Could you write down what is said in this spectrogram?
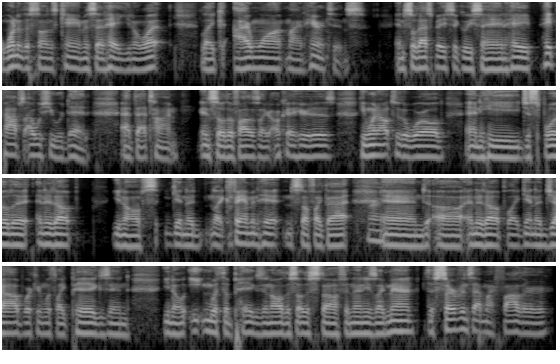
one of the sons came and said, "Hey, you know what? Like I want my inheritance." And so that's basically saying, "Hey, hey pops, I wish you were dead at that time." And so the father's like, okay, here it is. He went out to the world and he just spoiled it. Ended up, you know, getting a like famine hit and stuff like that, Right. and uh, ended up like getting a job working with like pigs and you know eating with the pigs and all this other stuff. And then he's like, man, the servants at my father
